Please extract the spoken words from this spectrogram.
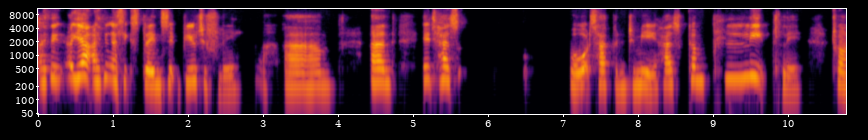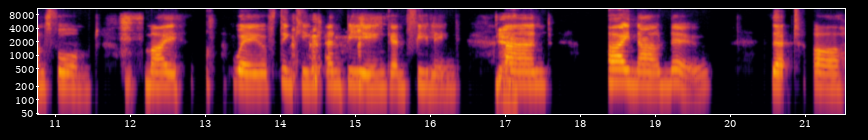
I think, yeah, I think that explains it beautifully. Um, and it has, well, what's happened to me has completely transformed my way of thinking and being and feeling. Yeah. And I now know that our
